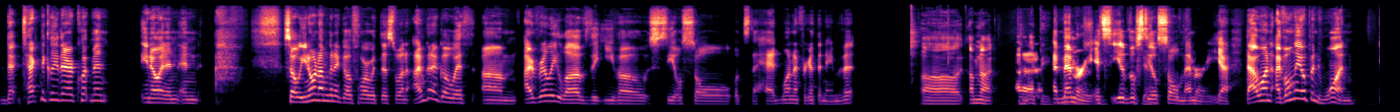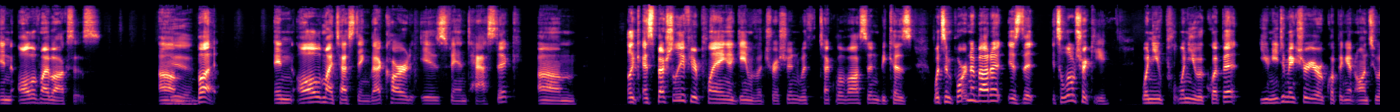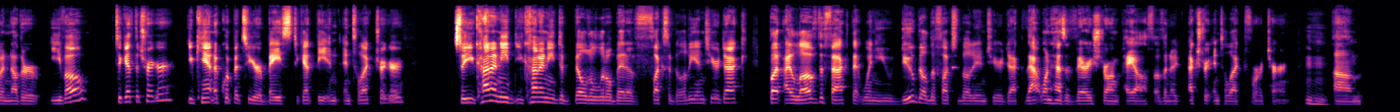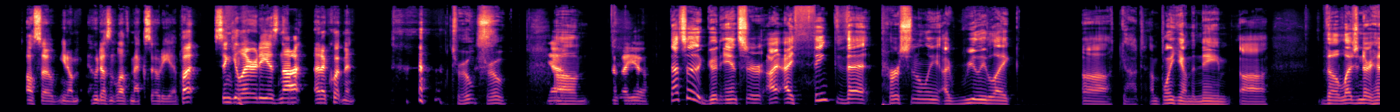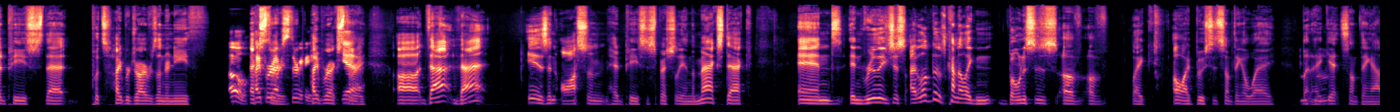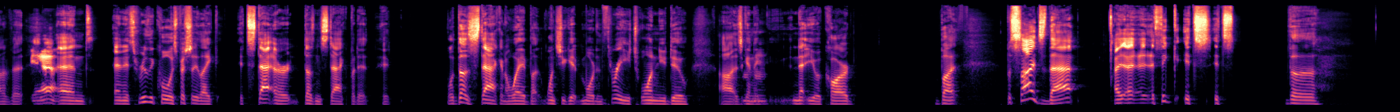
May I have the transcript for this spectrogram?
that technically they're equipment. You know, and and so you know what I'm gonna go for with this one. I'm gonna go with um. I really love the Evo Steel Soul. What's the head one? I forget the name of it. Uh, I'm not. Uh, At memory. It's Evo Steel Soul Memory. Yeah. That one I've only opened one in all of my boxes. Um Yeah. but in all of my testing, that card is fantastic. Um like especially if you're playing a game of attrition with Teklovossen because what's important about it is that it's a little tricky when you pl- when you equip it, you need to make sure you're equipping it onto another Evo to get the trigger. You can't equip it to your base to get the in- intellect trigger so you kind of need you kind of need to build a little bit of flexibility into your deck but i love the fact that when you do build the flexibility into your deck that one has a very strong payoff of an uh, extra intellect for a turn Mhm. um also you know who doesn't love mexodia but singularity is not an equipment True, true. yeah Um, how about you that's a good answer. I, I think that personally, I really like. Uh, God, I'm blanking on the name. Uh, the legendary headpiece that puts hyperdrivers underneath. oh X3, hyper x3 Hyper X3. Yeah. Uh, that that is an awesome headpiece, especially in the max deck, and and really just I love those kind of like bonuses of of like oh I boosted something away, but I Mhm. get something out of it yeah and and it's really cool, especially like it stack or it doesn't stack, but it it well it does stack in a way, but once you get more than three, each one you do uh, is going to net you a card. But besides that, I, I I think it's it's the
